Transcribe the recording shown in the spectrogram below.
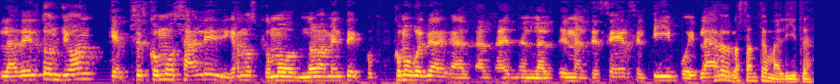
la de Elton John, que pues, es cómo sale, digamos, cómo nuevamente, cómo vuelve a, a- a- a enaltecerse el tipo y bla, Es bastante malita.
